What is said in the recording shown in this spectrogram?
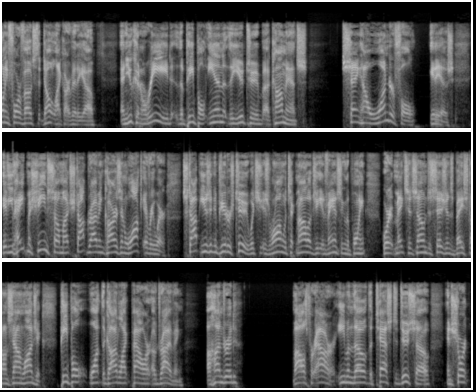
24 votes that don't like our video. And you can read the people in the YouTube uh, comments saying how wonderful it is. If you hate machines so much, stop driving cars and walk everywhere. Stop using computers too, which is wrong with technology advancing the point where it makes its own decisions based on sound logic. People want the godlike power of driving 100 miles per hour, even though the test to do so in short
